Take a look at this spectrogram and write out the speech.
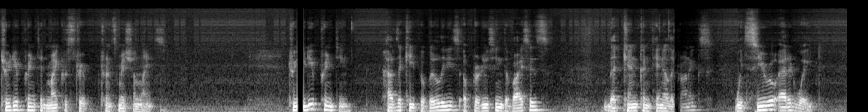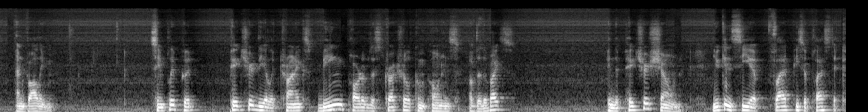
3D printed microstrip transmission lines. 3D printing has the capabilities of producing devices that can contain electronics with zero added weight and volume. Simply put, Picture the electronics being part of the structural components of the device. In the picture shown, you can see a flat piece of plastic,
